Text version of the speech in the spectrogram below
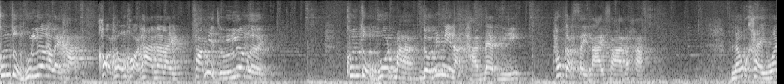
คุณจุ๋มพูดเรื่องอะไรคะ ขอทงขอทานอะไรฟ้าไม่เห็นจะรู้เรื่องเลย คุณจุ๋มพูดมา โดยไม่มีหลักฐานแบบนี้ เท่ากับใส่ลายฟ้านะคะ แล้วใครว่า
